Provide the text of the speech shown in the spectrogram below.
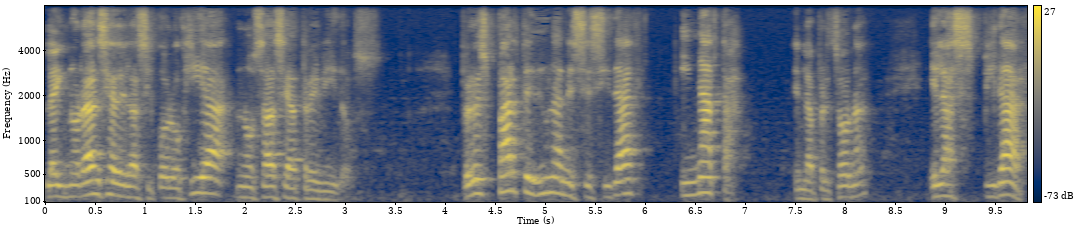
la ignorancia de la psicología nos hace atrevidos, pero es parte de una necesidad innata en la persona el aspirar,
